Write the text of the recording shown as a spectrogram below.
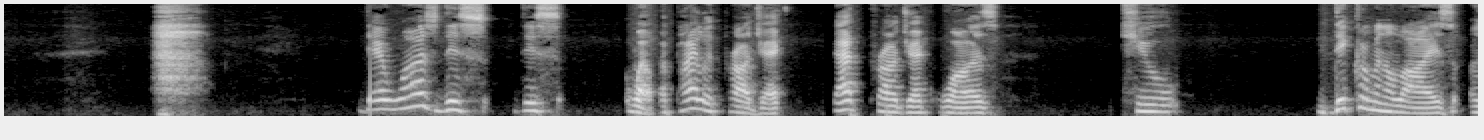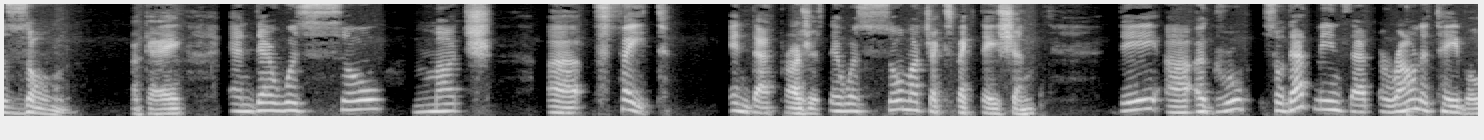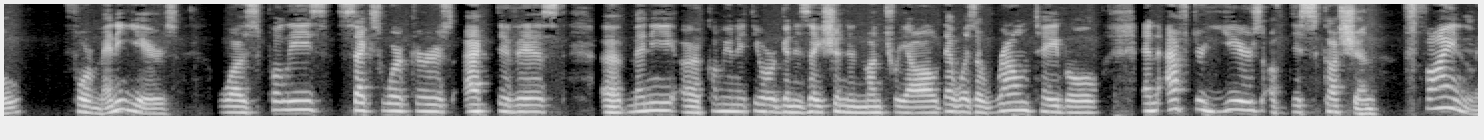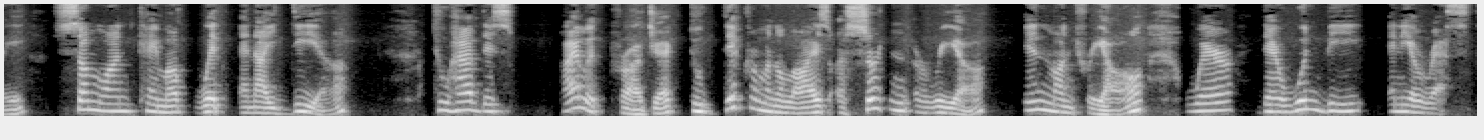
there was this this well a pilot project. That project was to decriminalize a zone, okay, and there was so much uh, faith in that project. There was so much expectation they uh, a group so that means that around a table for many years was police sex workers activists uh, many uh, community organization in montreal. There was a round table and after years of discussion finally someone came up with an idea to have this pilot project to decriminalize a certain area in Montreal where there wouldn't be any arrest.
